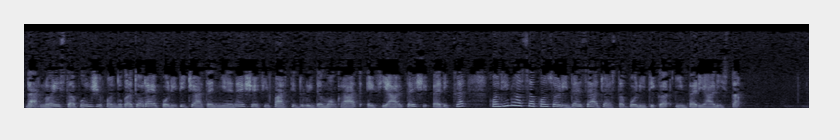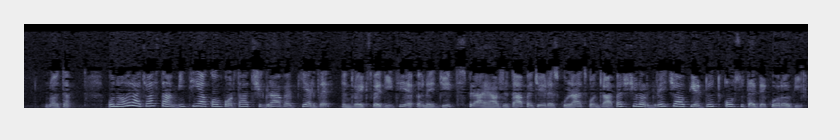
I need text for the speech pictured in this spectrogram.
Dar noi, stăpâni și conducători ai politicii ateniene, șefii Partidului Democrat, Efialte și Pericle, continuă să consolideze această politică imperialistă. Notă. Uneori această ambiție a comportat și grave pierderi. Într-o expediție în Egipt spre a ajuta pe cei răsculați contra perșilor, grecii au pierdut 100 de corăbii.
